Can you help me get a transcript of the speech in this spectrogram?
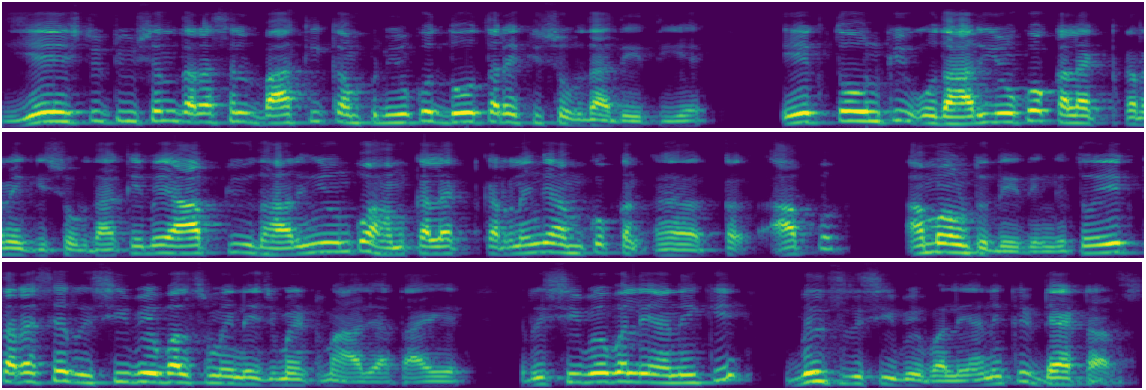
ये इंस्टीट्यूशन दरअसल बाकी कंपनियों को दो तरह की सुविधा देती है। एक तो उनकी उधारियों को कलेक्ट करने की सुविधा कि भाई आपकी उधारी है, उनको हम कलेक्ट कर लेंगे, हमको आप अमाउंट दे देंगे। तो एक तरह से रिसीवेबल्स मैनेजमेंट में आ जाता है ये। रिसीवेबल यानी कि बिल्स रिसीवेबल, यानी कि डेटर्स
